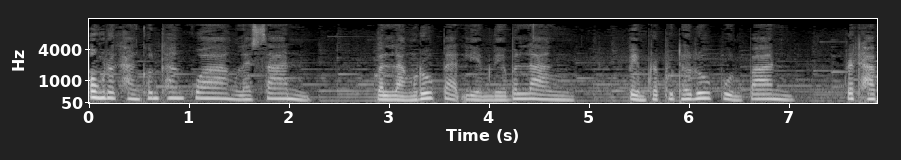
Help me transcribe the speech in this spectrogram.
องค์ระฆังค่อนข้างกว้างและสั้น บัลลังก์รูปแปดเหลี่ยมเหนือบัลลังก์เป็นพระพุทธรูปปูนปั้น ประทับ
